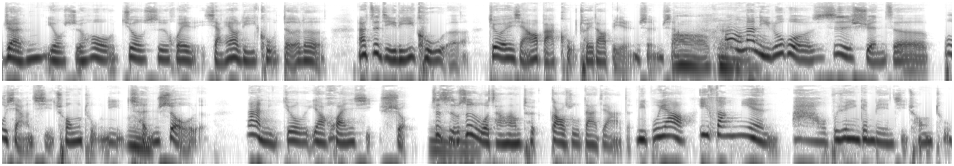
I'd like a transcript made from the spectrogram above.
人有时候就是会想要离苦得乐，那自己离苦了，就会想要把苦推到别人身上啊。OK，哦，那你如果是选择不想起冲突，你承受了，那你就要欢喜受。这是是我常常推告诉大家的，你不要一方面啊，我不愿意跟别人起冲突，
